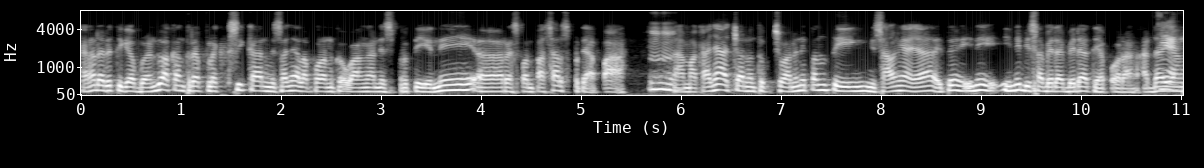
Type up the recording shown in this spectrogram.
karena dari tiga bulan itu akan terefleksikan, misalnya laporan keuangannya seperti ini, eh, respon pasar seperti apa. mhm. Nah, makanya acuan untuk cuan ini penting. Misalnya ya, itu ini ini bisa beda-beda tiap orang. Ada Ya. yang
